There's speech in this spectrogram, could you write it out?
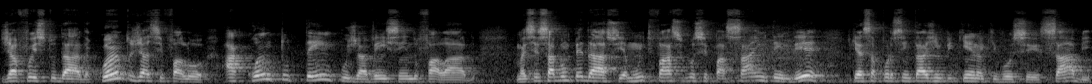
já foi estudada, quanto já se falou, há quanto tempo já vem sendo falado mas você sabe um pedaço e é muito fácil você passar a entender que essa porcentagem pequena que você sabe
